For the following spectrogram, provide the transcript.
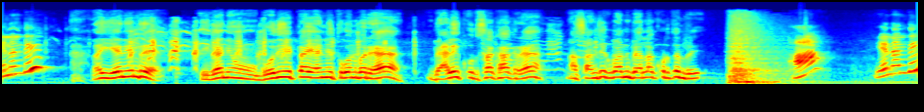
ಏನಂದಿ? ಅದ ಏನಿಲ್ರಿ? ಈಗ ನೀವು ಗೋಧಿ ಹಿಟ್ಟ ಎಣ್ಣೆ ತೊಗೊಂಡ್ ಬರ್ರಿ ಬ್ಯಾಳಿ ಕುದ್ಸಕ್ಕೆ ಹಾಕ್ರಿ ನಾ ಸಂಜೆಗೆ ಬಂದು ಬೆಲ್ಲ ಕೊಡ್ತೇನೆ ರೀ ಹಾ ಏನಂದಿ?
